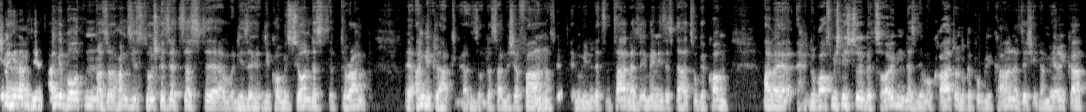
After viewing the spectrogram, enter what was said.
Ja, immerhin äh, haben sie jetzt angeboten, also haben sie es durchgesetzt, dass äh, diese, die Kommission, dass Trump äh, angeklagt werden soll. Das habe ich erfahren. Mhm. Also jetzt irgendwie in den letzten Tagen, also immerhin ist es dazu gekommen. Aber du brauchst mich nicht zu überzeugen, dass Demokraten und Republikaner sich in Amerika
